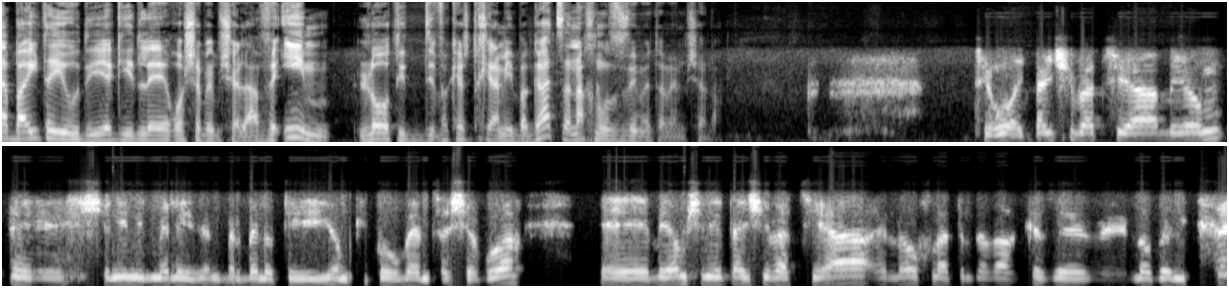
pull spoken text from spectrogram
הבית היהודי יגיד לראש הממשלה, ואם לא תבקש דחייה מבג"ץ, אנחנו עוזבים את הממשלה. תראו, הייתה ישיבת סיעה ביום אה, שני, נדמה לי, זה מבלבל אותי, יום כיפור באמצע השבוע. אה, ביום שני הייתה ישיבת סיעה, לא הוחלט על דבר כזה ולא במקרה,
